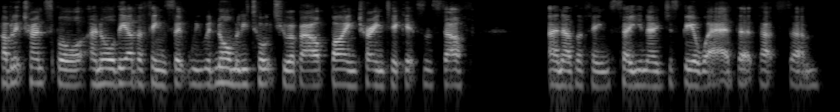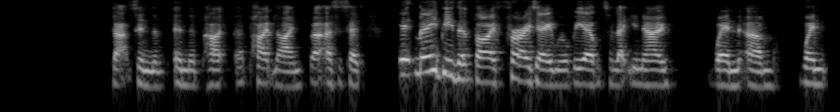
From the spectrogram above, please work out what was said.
public transport and all the other things that we would normally talk to you about, buying train tickets and stuff and other things. So, you know, just be aware that that's, um, that's in the, in the pi uh, pipeline. But as I said, it may be that by Friday, we'll be able to let you know when, um, when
